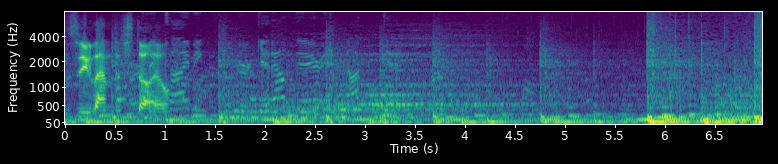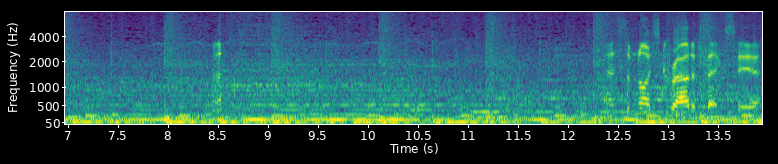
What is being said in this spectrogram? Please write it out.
Zoolander style. Timing, Get out there and knock him dead. There's some nice crowd effects here.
